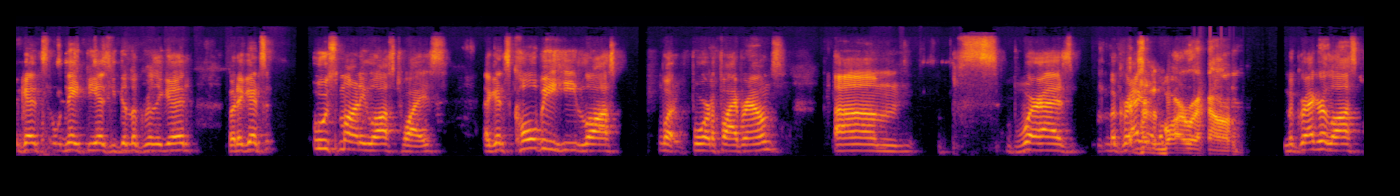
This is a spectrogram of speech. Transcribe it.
Against Nate Diaz, he did look really good, but against Usman, he lost twice. Against Colby, he lost what four to five rounds. Um, s- whereas for the McGregor, bar round. McGregor lost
